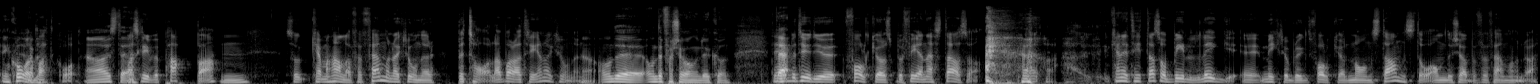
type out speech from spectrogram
En kod. rabattkod. Ja, just Man det. skriver pappa Mm. så kan man handla för 500 kronor, betala bara 300 kronor. Ja, om, det, om det är första gången du är kund. Det här Där- betyder ju folkölsbuffé nästa alltså. kan inte hitta så billig eh, mikrobryggd folköl någonstans då om du köper för 500?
